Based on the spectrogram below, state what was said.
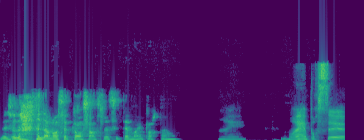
déjà, d'avoir cette conscience-là, c'est tellement important. Ouais. Ouais, pour se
